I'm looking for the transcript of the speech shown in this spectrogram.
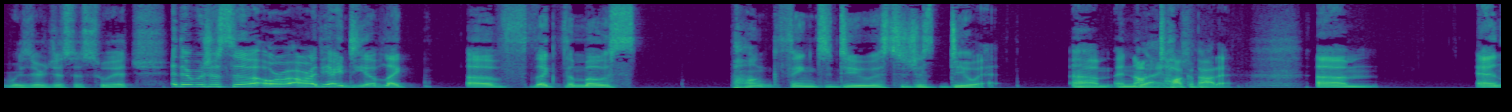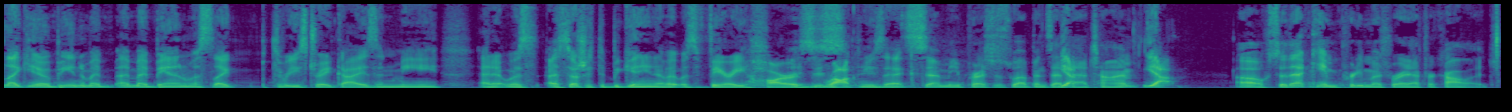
was there just a switch? there was just a or or the idea of like of like the most punk thing to do is to just do it um and not Right. talk about it um and like you know being in my in my band was like three straight guys and me and it was especially at the beginning of it was very hard rock music Semi precious weapons at Yeah. that time. yeah Oh, so that came pretty much right after college.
